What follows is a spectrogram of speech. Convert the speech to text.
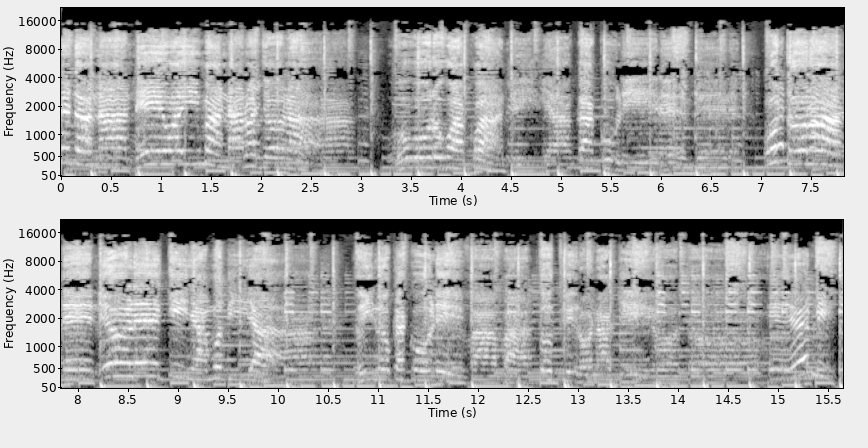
nĩ ndona nĩ waimana rwanjora ũgũrũ gwakwa ndeithia ngakũrĩre mbere. Ũtũro thĩ nĩ ũrĩ kinya mũthia. Tũinũke kũrĩ baba tũtuĩrwo na kĩroto. Ĩni wa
